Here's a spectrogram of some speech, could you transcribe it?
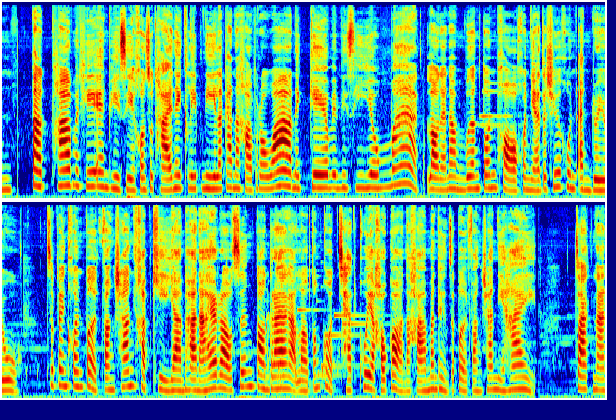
น ตัดภาพมาที่ NPC คนสุดท้ายในคลิปนี้แล้วกันนะคะ เพราะว่าในเกม NPC เยอะมาก เราแนะนำเบื้องต้นพอคนนี้จะชื่อคุณแอนดริว จะเป็นคนเปิดฟังก์ชันขับขี่ยานพาหนะให้เรา ซึ่งตอนแรกอะเราต้องกดแชทคุยกับเขาก่อนนะคะ มันถึงจะเปิดฟังก์ชันนี้ให้ จากนั้น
